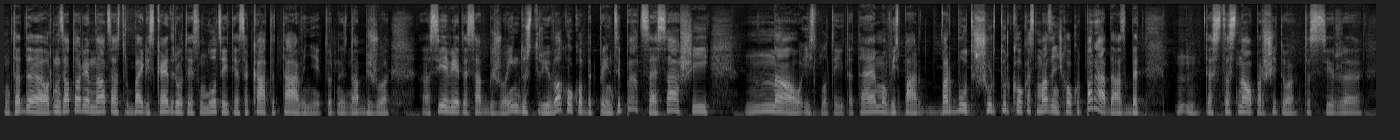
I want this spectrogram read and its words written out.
Un tad uh, organizatoriem nācās tur baigi skaidroties un locīties, kā tā viņi tur nezinu, apbižo uh, sievietes, apbižo industriju, vēl kaut ko. Bet principā CESā šī nav izplatīta tēma. Vispār varbūt šur tur kaut kas maziņš kaut kur parādās, bet mm, tas, tas nav par šito. Tas ir uh,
